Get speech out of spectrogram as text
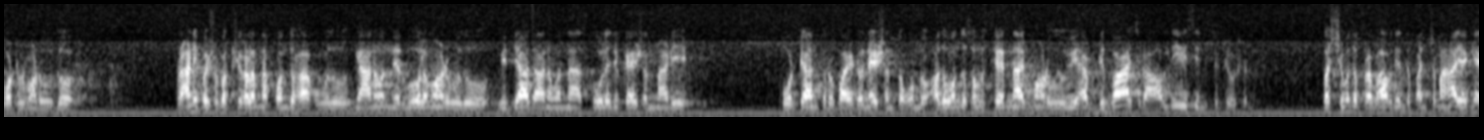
ಹೋಟೆಲ್ ಮಾಡುವುದು, ಪ್ರಾಣಿ ಪಶು ಪಕ್ಷಿಗಳನ್ನು ಕೊಂದು ಹಾಕುವುದು, ಜ್ಞಾನವನ್ನು ನಿರ್ಮೂಲ ಮಾಡುವುದು, ವಿದ್ಯಾದಾನವನ್ನು ಸ್ಕೂಲ್ ಎಜುಕೇಷನ್ ಮಾಡಿ ಕೋಟ್ಯಾಂತರ ರೂಪಾಯಿ ಡೊನೇಷನ್ ತಗೊಂಡು ಅದು ಒಂದು ಸಂಸ್ಥೆಯನ್ನಾಗಿ ಮಾಡುವುದು. We have debauched all these institutions ಪಶ್ಚಿಮದ ಪ್ರಭಾವದಿಂದ ಪಂಚಮಹಾಯಜ್ಞ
